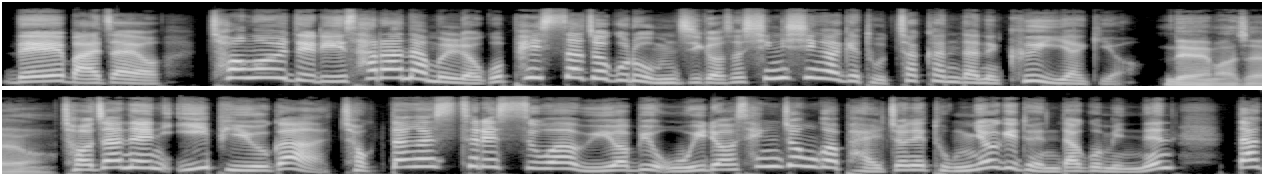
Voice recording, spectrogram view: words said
네, 맞아요. 청어들이 살아남으려고 필사적으로 움직여서 싱싱하게 도착한다는 그 이야기요. 네, 맞아요. 저자는 이 비유가 적당한 스트레스와 위협이 오히려 생존과 발전의 동력이 된다고 믿는 딱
